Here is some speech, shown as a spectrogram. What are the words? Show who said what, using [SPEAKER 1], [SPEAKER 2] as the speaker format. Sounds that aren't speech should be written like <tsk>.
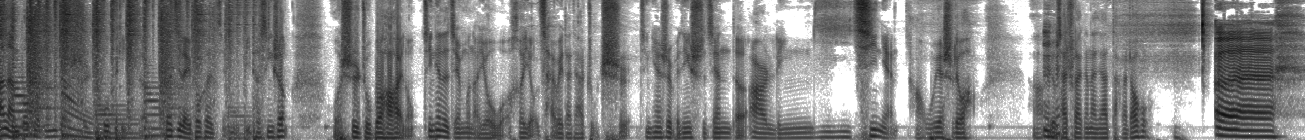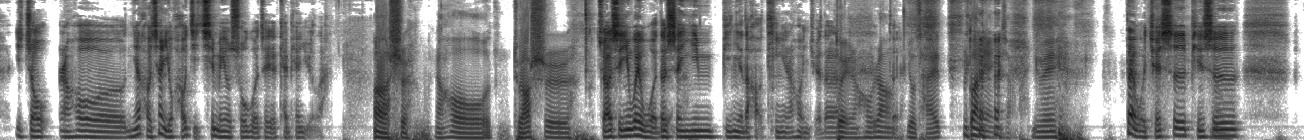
[SPEAKER 1] 斑斓播客工作室出品的科技类播客节目《比特新生》，我是主播郝海龙。今天的节目呢，由我和有才为大家主持。今天是北京时间的二零一七年啊五月十六号啊，有才出来跟大家打个招呼。
[SPEAKER 2] 呃，一周，然后你好像有好几期没有说过这个开篇语了。
[SPEAKER 1] 啊，是，然后主要是
[SPEAKER 2] 主要是因为我的声音比你的好听，然后你觉得
[SPEAKER 1] 对，然后让有才锻炼一下吧，因为 <laughs>
[SPEAKER 2] 对我确实平时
